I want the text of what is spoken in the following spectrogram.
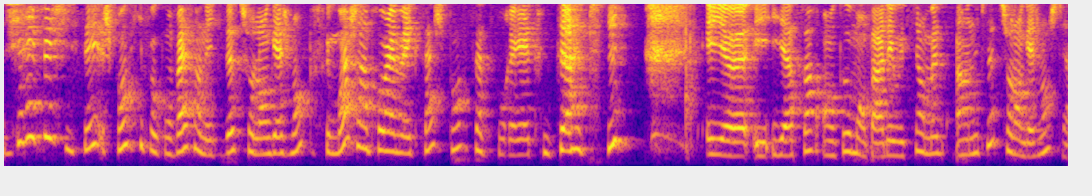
J'y réfléchissais, je pense qu'il faut qu'on fasse un épisode sur l'engagement parce que moi j'ai un problème avec ça, je pense que ça pourrait être une thérapie. Et, euh, et hier soir, Anto m'en parlait aussi en mode un épisode sur l'engagement. J'étais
